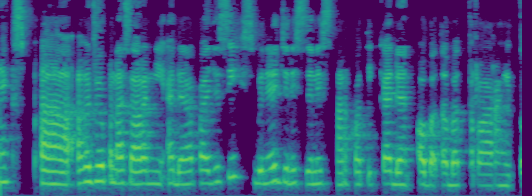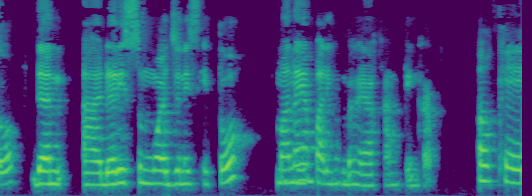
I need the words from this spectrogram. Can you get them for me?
Next, uh, aku juga penasaran nih, ada apa aja sih sebenarnya jenis-jenis narkotika dan obat-obat terlarang itu? Dan uh, dari semua jenis itu, mana hmm. yang paling membahayakan, Pinker? Oke, okay,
